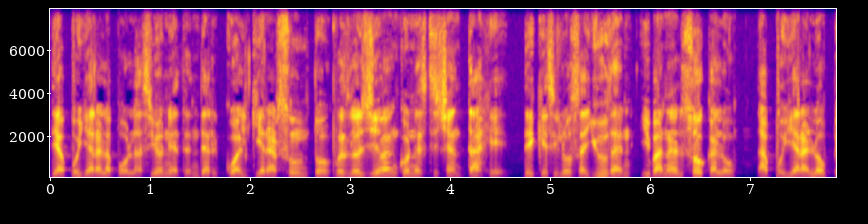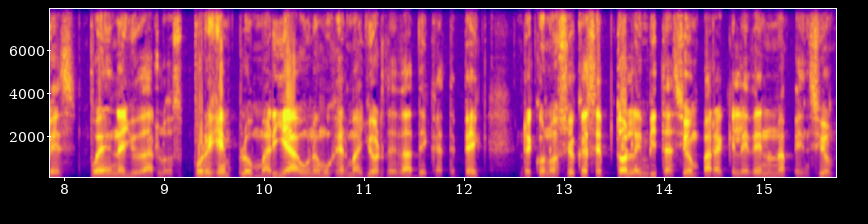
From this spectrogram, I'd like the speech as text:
de apoyar a la población y atender cualquier asunto, pues los llevan con este chantaje de que si los ayudan y van al Zócalo a apoyar a López, pueden ayudarlos. Por ejemplo, María, una mujer mayor de edad de Catepec, reconoció que aceptó la invitación para que le den una pensión.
